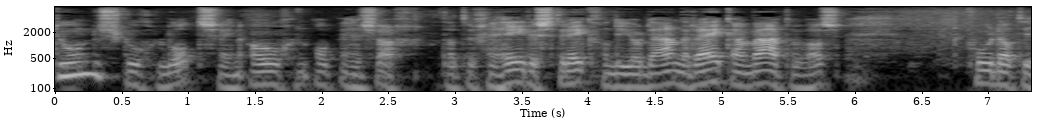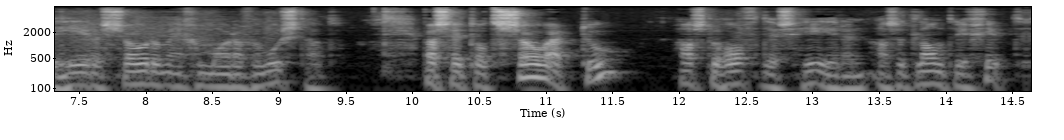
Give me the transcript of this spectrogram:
Toen sloeg Lot zijn ogen op en zag dat de gehele streek van de Jordaan rijk aan water was, voordat de Heere Sodom en Gomorra verwoest had. Was hij tot Zoar toe als de hof des Heeren, als het land Egypte.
